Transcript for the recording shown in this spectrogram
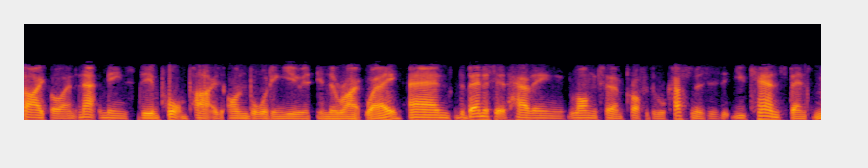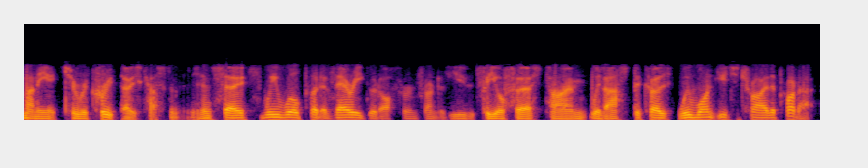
cycle, and that means the important part is onboarding you in the right way. And the benefit of having long term profitable customers is that you can spend money to recruit those customers. And so we will put a very good offer in front of you for your first time with us because we want you to try the product.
